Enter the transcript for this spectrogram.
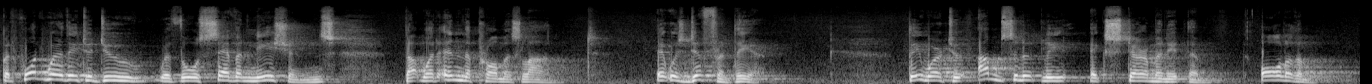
But what were they to do with those seven nations that were in the promised land? It was different there. They were to absolutely exterminate them, all of them,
